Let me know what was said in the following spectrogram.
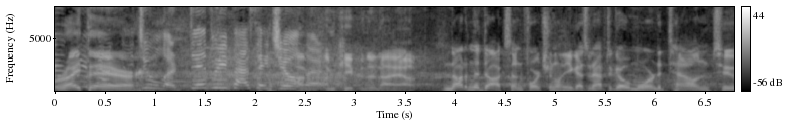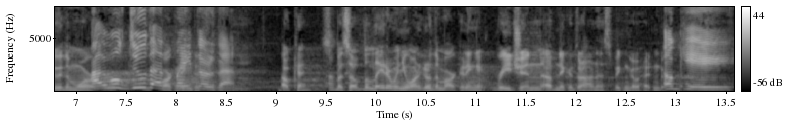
right there. Jeweler. Did we pass a jeweler? I'm, I'm keeping an eye out. Not in the docks, unfortunately. You guys would have to go more into town to the more. I will do that marketing later dis- then. Okay. So- But so, but later when you want to go to the marketing region of Nicodranas, we can go ahead and go. Okay.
